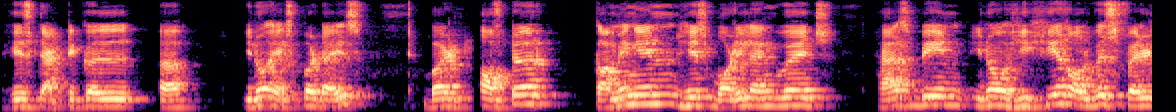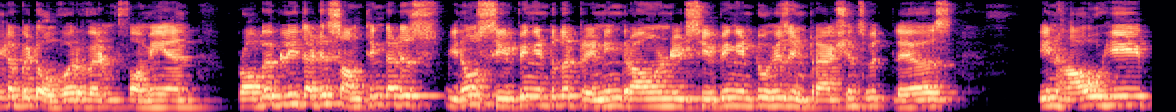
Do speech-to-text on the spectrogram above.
his tactical, uh, you know, expertise, but after coming in, his body language has been, you know, he, he has always felt a bit overwhelmed for me, and probably that is something that is, you know, seeping into the training ground. It's seeping into his interactions with players, in how he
